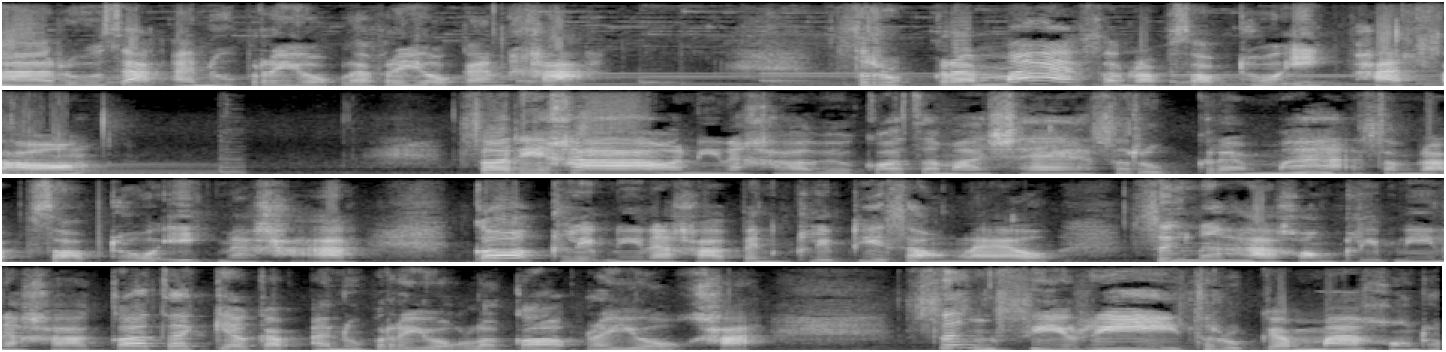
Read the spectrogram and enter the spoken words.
มารู้จักอนุประโยคและประโยคกันค่ะ สรุปกราฟมาสำหรับสอบโทอีกพาร์ทสองสวัสดีค่ะ วันนี้นะคะเวลก็จะมาแชร์สรุปกราฟมาสำหรับสอบโทอีกนะคะ ก็คลิปนี้นะคะเป็นคลิปที่ 2 แล้ว ซึ่งเนื้อหาของคลิปนี้นะคะ ก็จะเกี่ยวกับอนุประโยคแล้วก็ประโยคค่ะ ซึ่งซีรีส์สรุปกราฟมาของโท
